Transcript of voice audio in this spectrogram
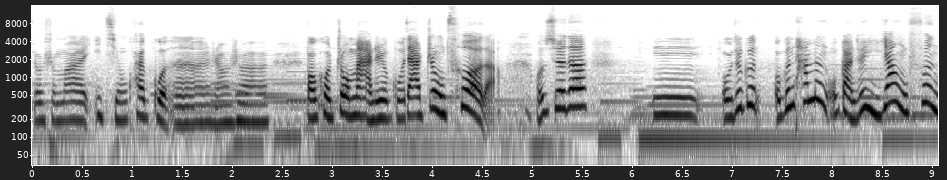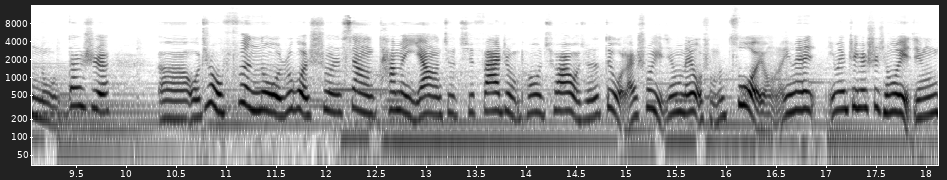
就什么疫情快滚，然后说包括咒骂这个国家政策的，我就觉得，嗯，我就跟我跟他们，我感觉一样愤怒，但是。呃，我这种愤怒，如果是像他们一样就去发这种朋友圈，我觉得对我来说已经没有什么作用了，因为因为这些事情我已经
